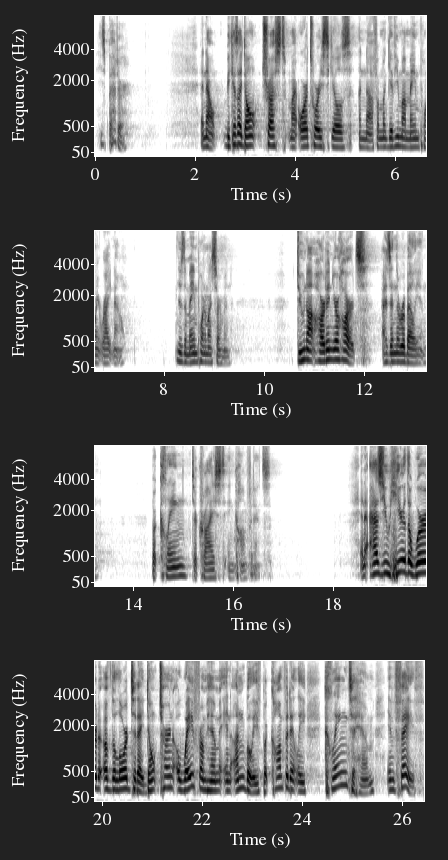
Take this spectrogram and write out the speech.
He's better. And now, because I don't trust my oratory skills enough, I'm going to give you my main point right now. This is the main point of my sermon. Do not harden your hearts as in the rebellion, but cling to Christ in confidence. And as you hear the word of the Lord today, don't turn away from him in unbelief, but confidently cling to him in faith.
